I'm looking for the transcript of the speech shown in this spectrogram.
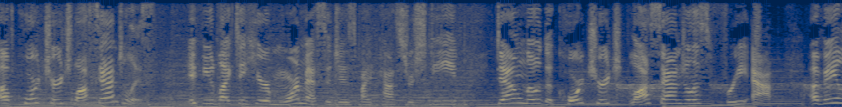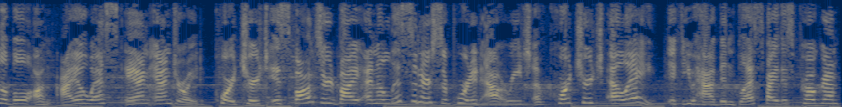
of Core Church Los Angeles. If you'd like to hear more messages by Pastor Steve, download the Core Church Los Angeles free app available on iOS and Android. Core Church is sponsored by and a listener supported outreach of Core Church LA. If you have been blessed by this program,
